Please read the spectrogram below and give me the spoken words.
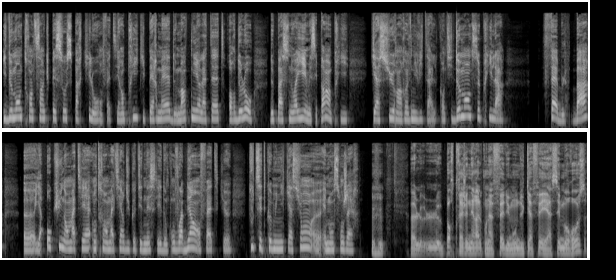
Ils demandent 35 pesos par kilo. En fait, c'est un prix qui permet de maintenir la tête hors de l'eau, de pas se noyer, mais c'est pas un prix qui assure un revenu vital. Quand ils demandent ce prix-là faible, bas, il euh, n'y a aucune entrée en matière du côté de Nestlé. Donc on voit bien en fait que toute cette communication euh, est mensongère. Mhm. Euh, le, portrait général qu'on a fait du monde du café est assez morose.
